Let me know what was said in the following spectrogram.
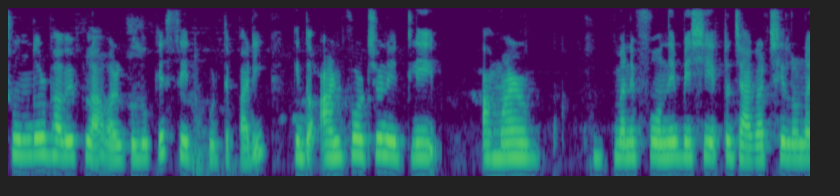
সুন্দরভাবে ফ্লাওয়ারগুলোকে সেট করতে পারি। কিন্তু আনফর্চুনেটলি আমার মানে ফোনে বেশি একটা জায়গা ছিল না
